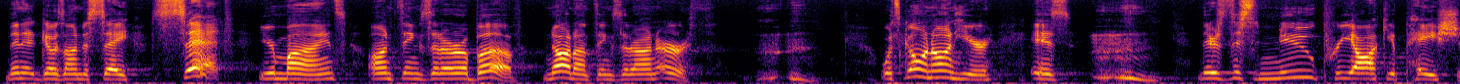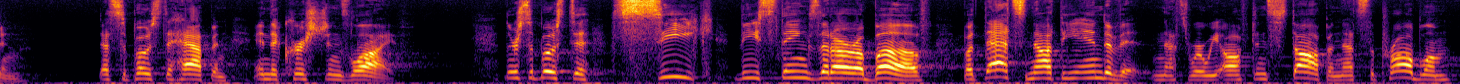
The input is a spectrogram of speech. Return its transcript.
Then it goes on to say, set your minds on things that are above, not on things that are on earth. What's going on here is there's this new preoccupation that's supposed to happen in the Christian's life. They're supposed to seek these things that are above, but that's not the end of it. And that's where we often stop, and that's the problem.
